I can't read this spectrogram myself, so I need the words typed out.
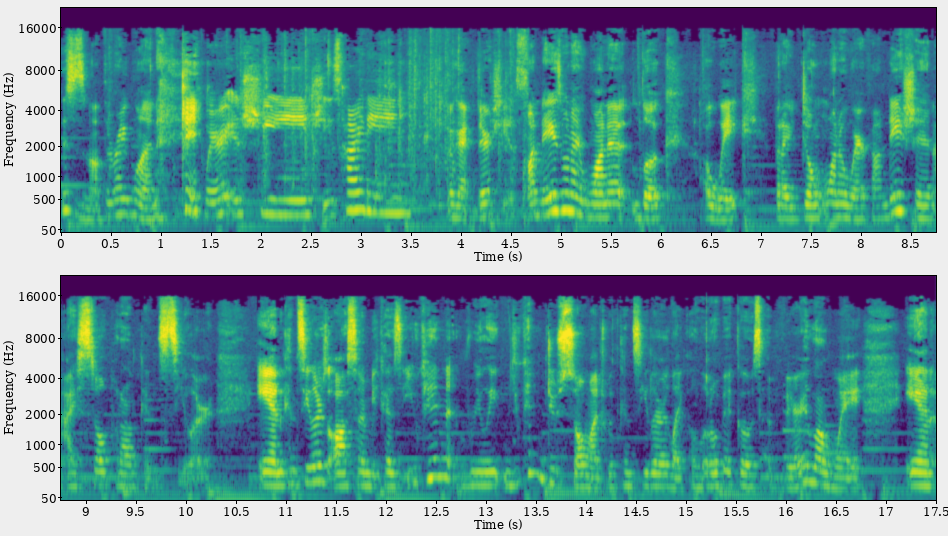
this is not the right one. Where is she? She's hiding. Okay, there she is. On days when I wanna look awake, but I don't wanna wear foundation, I still put on concealer. And concealer is awesome because you can really, you can do so much with concealer. Like a little bit goes a very long way. And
